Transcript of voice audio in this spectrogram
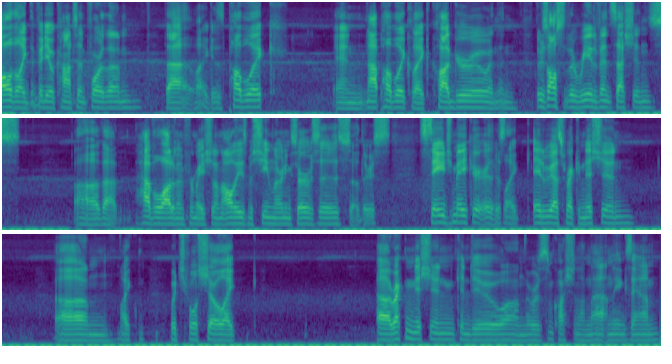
all the like the video content for them that like is public and not public like Cloud Guru and then there's also the reInvent sessions uh, that have a lot of information on all these machine learning services. So there's SageMaker, there's like AWS Rekognition, um, like which will show like uh, Rekognition can do. Um, there was some questions on that in the exam.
